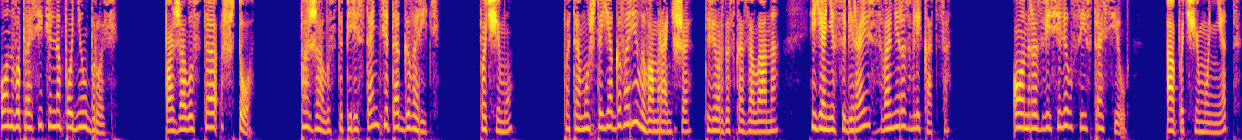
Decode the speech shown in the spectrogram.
Он вопросительно поднял бровь. «Пожалуйста, что?» «Пожалуйста, перестаньте так говорить». «Почему?» «Потому что я говорила вам раньше», — твердо сказала она. «Я не собираюсь с вами развлекаться». Он развеселился и спросил. «А почему нет?»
